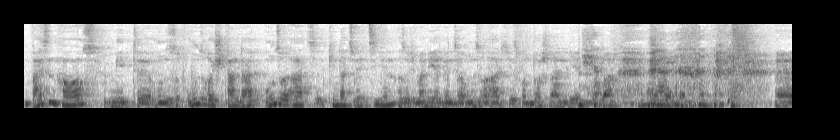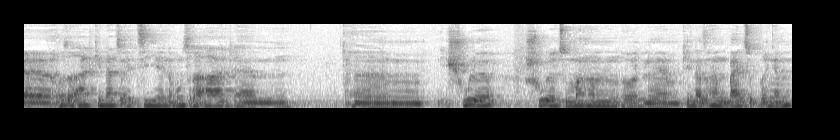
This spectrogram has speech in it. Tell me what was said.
Waisenhaus mit äh, uns, unserer Standard, unsere Art, Kinder zu erziehen. Also ich meine, wenn ich sage unsere Art, hier ist von Deutschland, hier in Europa. Ja. äh, unsere Art, Kinder zu erziehen, unsere Art, ähm, ähm, Schule Schule zu machen und ähm, Kinder Sachen beizubringen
